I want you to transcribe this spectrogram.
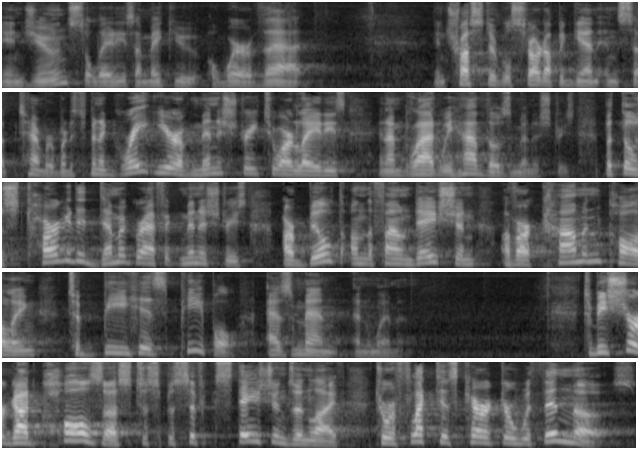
in June. So, ladies, I make you aware of that. Entrusted will start up again in September. But it's been a great year of ministry to our ladies, and I'm glad we have those ministries. But those targeted demographic ministries are built on the foundation of our common calling to be His people as men and women. To be sure, God calls us to specific stations in life to reflect His character within those.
